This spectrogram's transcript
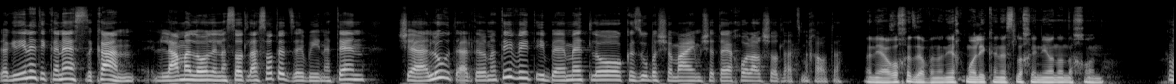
ולהגיד, הנה, תיכנס, זה כאן, למה לא לנסות לעשות את זה בהינתן שהעלות האלטרנטיבית היא באמת לא כזו בשמיים שאתה יכול להרשות לעצמך אותה. אני אערוך את זה, אבל נניח כמו להיכנס לחניון הנכון.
